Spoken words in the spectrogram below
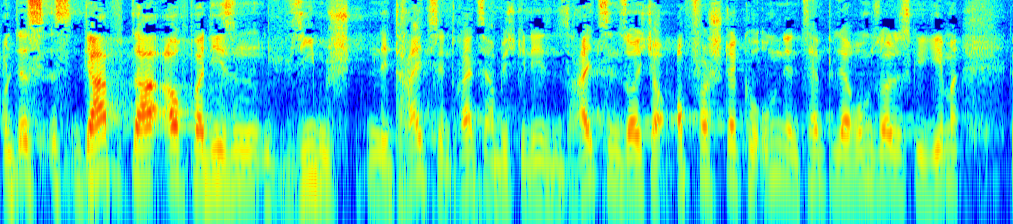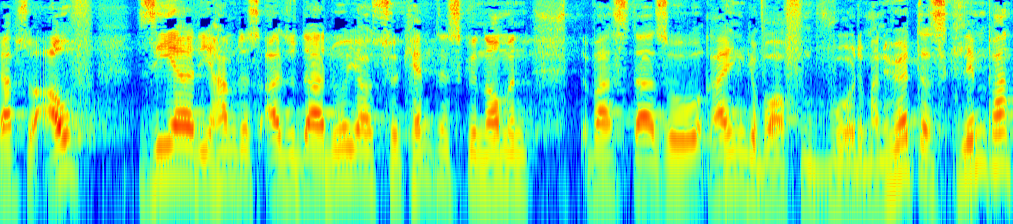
Und es, es, gab da auch bei diesen sieben, nee, 13, 13 habe ich gelesen, 13 solcher Opferstöcke um den Tempel herum soll es gegeben haben. Gab so Aufseher, die haben das also da durchaus zur Kenntnis genommen, was da so reingeworfen wurde. Man hört das Klimpern,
